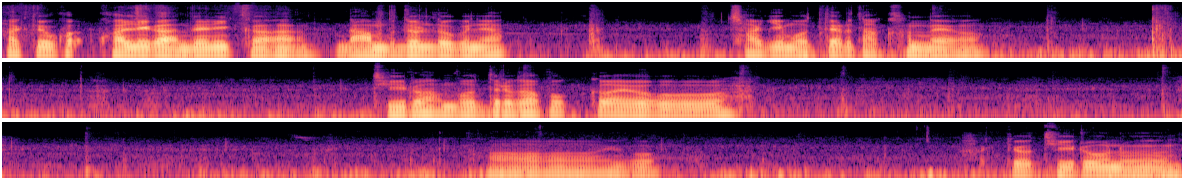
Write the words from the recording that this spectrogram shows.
학교 과- 관리가 안 되니까 나무들도 그냥 자기 멋대로 다 컸네요. 뒤로 한번 들어가 볼까요? 아, 이거 학교 뒤로는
